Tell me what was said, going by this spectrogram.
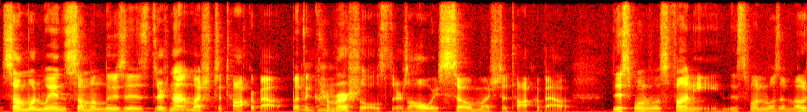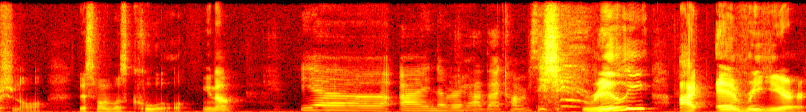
Someone wins, someone loses. There's not much to talk about, but the mm-hmm. commercials, there's always so much to talk about. This one was funny. This one was emotional. This one was cool. You know? Yeah, I never had that conversation. Really? I every year.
